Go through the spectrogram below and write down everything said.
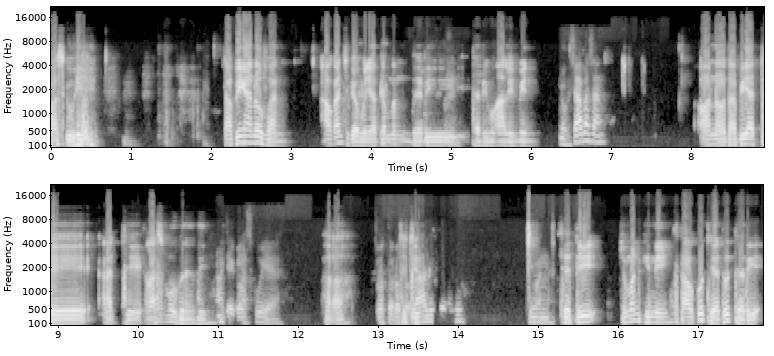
Pas kuwi. Tapi nganu, Van. Aku kan juga punya temen dari dari Mualimin. Nuh, siapa San? Ono, tapi adik adik kelasmu berarti. Di kelasku ya. Heeh. Aku. Gimana? Jadi cuman gini, setauku dia tuh dari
